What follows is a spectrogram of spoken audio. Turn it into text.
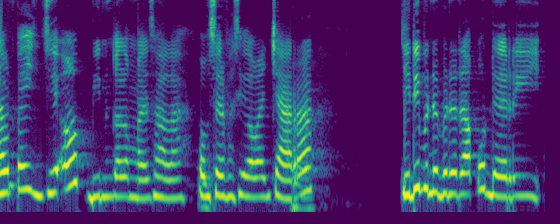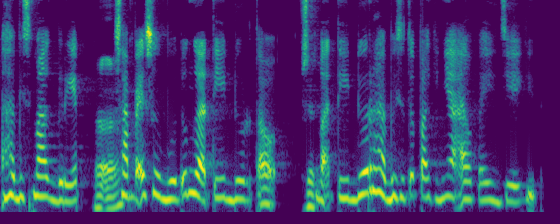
LPJ Obin kalau nggak salah observasi wawancara. Jadi bener-bener aku dari habis maghrib Heeh. sampai subuh tuh nggak tidur tau nggak tidur habis itu paginya LPJ gitu.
